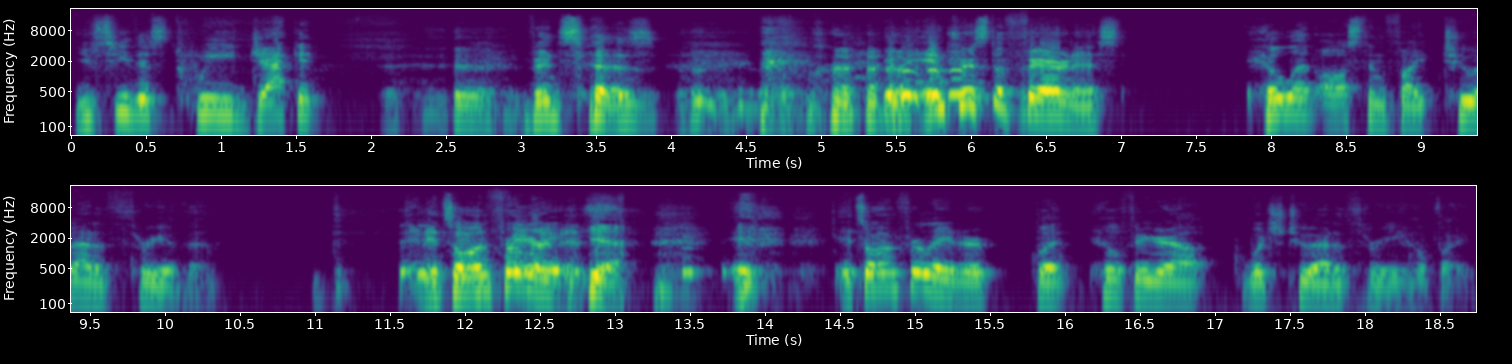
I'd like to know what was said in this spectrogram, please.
You see this tweed jacket?" Vince says, "In the interest of fairness." He'll let Austin fight two out of the three of them and it's on for later. Yeah, It- it's on for later, but he'll figure out which two out of three he'll fight.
